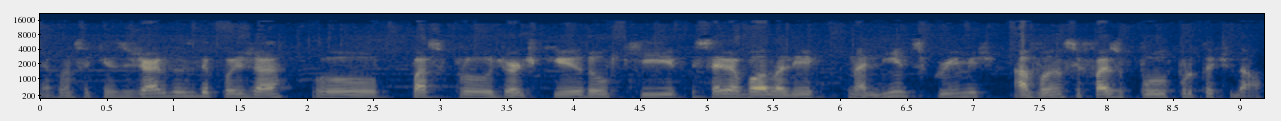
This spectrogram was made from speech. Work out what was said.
avança 15 jardas, e depois já o passe pro George Kittle, que recebe a bola ali na linha de scrimmage, avança e faz o pulo pro touchdown.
